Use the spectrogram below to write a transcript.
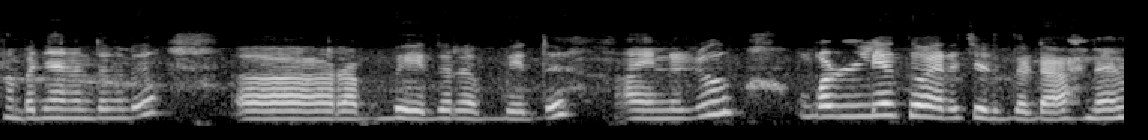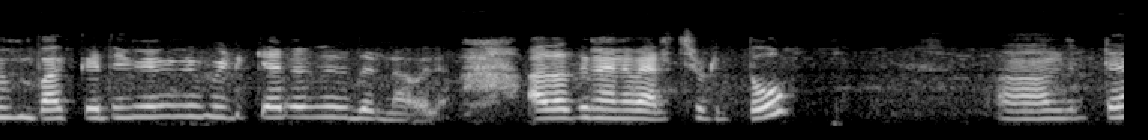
അപ്പോൾ ഞാനതങ്ങോട്ട് റബ്ബ് ചെയ്ത് റബ്ബ് ചെയ്ത് അതിനൊരു കൊള്ളിയൊക്കെ ഞാൻ ബക്കറ്റിങ്ങനെ പിടിക്കാനൊരു ഇതുണ്ടാവില്ല. അതൊക്കെ ഞാൻ വരച്ചെടുത്തു. എന്നിട്ട്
